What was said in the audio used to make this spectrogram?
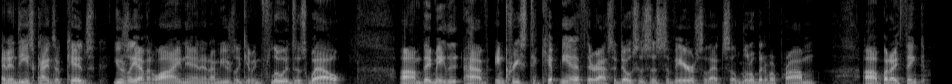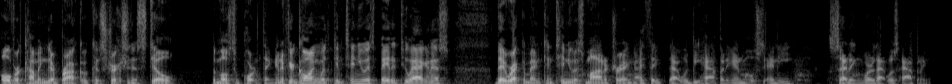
And in these kinds of kids, usually have a line in, and I'm usually giving fluids as well. Um, they may have increased tachypnea if their acidosis is severe, so that's a little bit of a problem. Uh, but I think overcoming their bronchoconstriction is still the most important thing. And if you're going with continuous beta 2 agonists, they recommend continuous monitoring. I think that would be happening in most any setting where that was happening.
